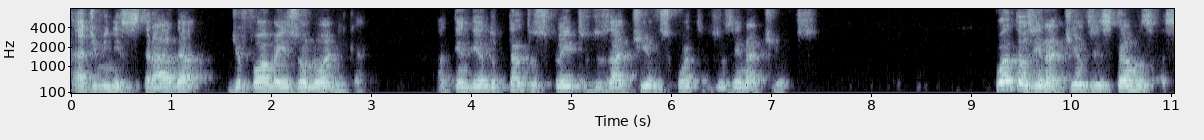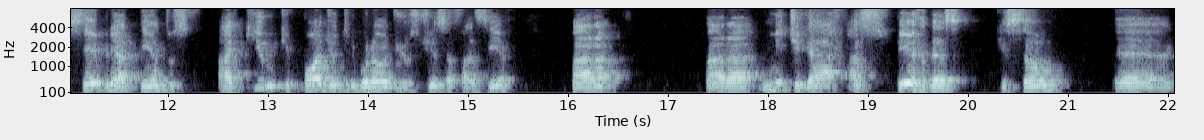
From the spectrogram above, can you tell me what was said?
administrada de forma isonômica, atendendo tanto os pleitos dos ativos quanto dos inativos. Quanto aos inativos, estamos sempre atentos àquilo que pode o Tribunal de Justiça fazer para, para mitigar as perdas que são é,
